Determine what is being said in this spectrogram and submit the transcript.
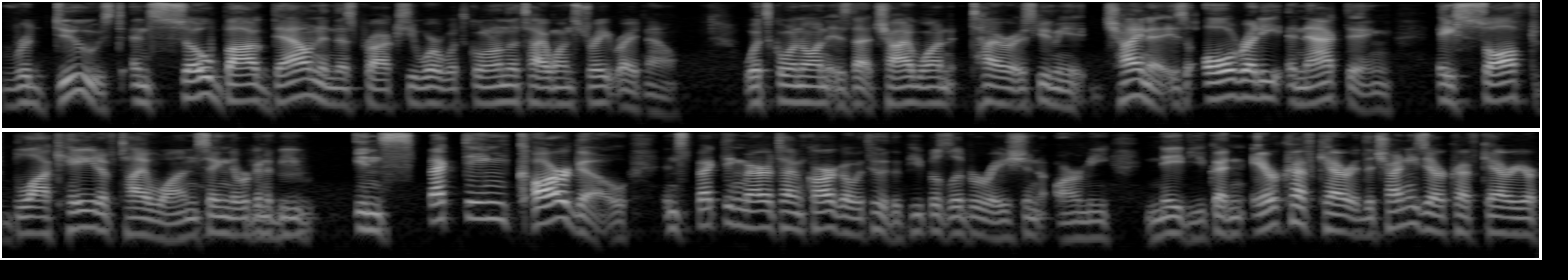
reduced and so bogged down in this proxy war, what's going on in the Taiwan Strait right now? What's going on is that Taiwan, Taiwan, excuse me, China is already enacting a soft blockade of Taiwan, saying that we're going to be mm-hmm. inspecting cargo, inspecting maritime cargo with who? The People's Liberation Army Navy. You've got an aircraft carrier, the Chinese aircraft carrier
